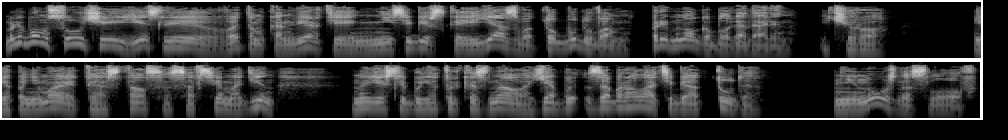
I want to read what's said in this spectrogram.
в любом случае, если в этом конверте не сибирская язва, то буду вам премного благодарен. Ичиро, я понимаю, ты остался совсем один, но если бы я только знала, я бы забрала тебя оттуда. «Не нужно слов.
